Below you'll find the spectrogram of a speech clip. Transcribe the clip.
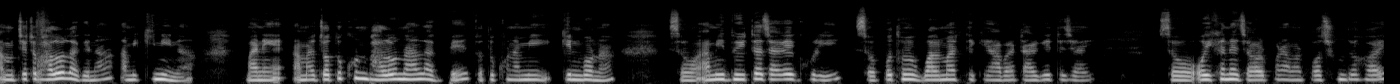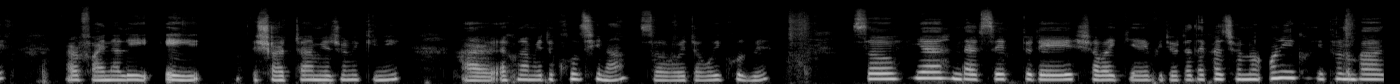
আমার যেটা ভালো লাগে না, আমি কিনি না। মানে আমার যতক্ষণ ভালো না লাগবে, ততক্ষণ আমি কিনবো না। সো আমি দুইটা জায়গায় ঘুরি সো প্রথমে ওয়ালমার্ট থেকে আবার টার্গেটে যাই। সো ওইখানে যাওয়ার পর আমার পছন্দ হয়। আর ফাইনালি এই শার্টটা আমি এর জন্য কিনি। আর এখন আমি এটা খুলছি না সো এটা ওই খুলবে। So yeah that's it today সবাইকে ভিডিওটা দেখার জন্য অনেক অনেক ধন্যবাদ।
